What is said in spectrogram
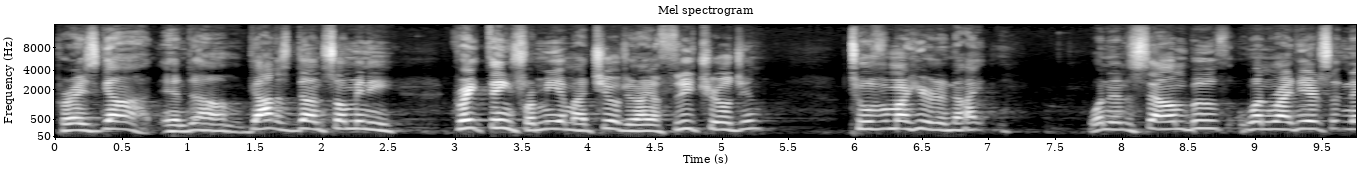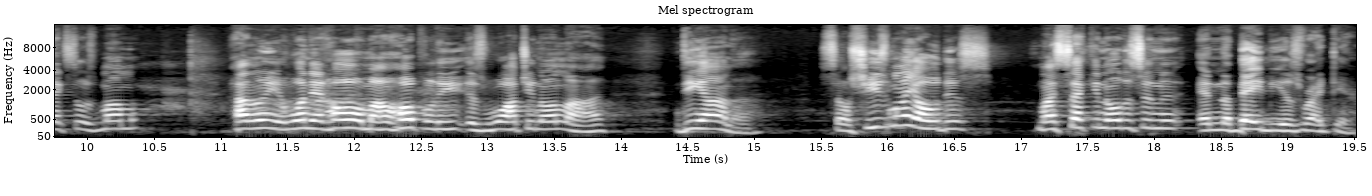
Praise God. And um, God has done so many great things for me and my children. I have three children. Two of them are here tonight. One in the sound booth, one right here sitting next to his mama. Hallelujah. One at home, I hopefully is watching online. Deanna. So she's my oldest, my second oldest, the, and the baby is right there.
